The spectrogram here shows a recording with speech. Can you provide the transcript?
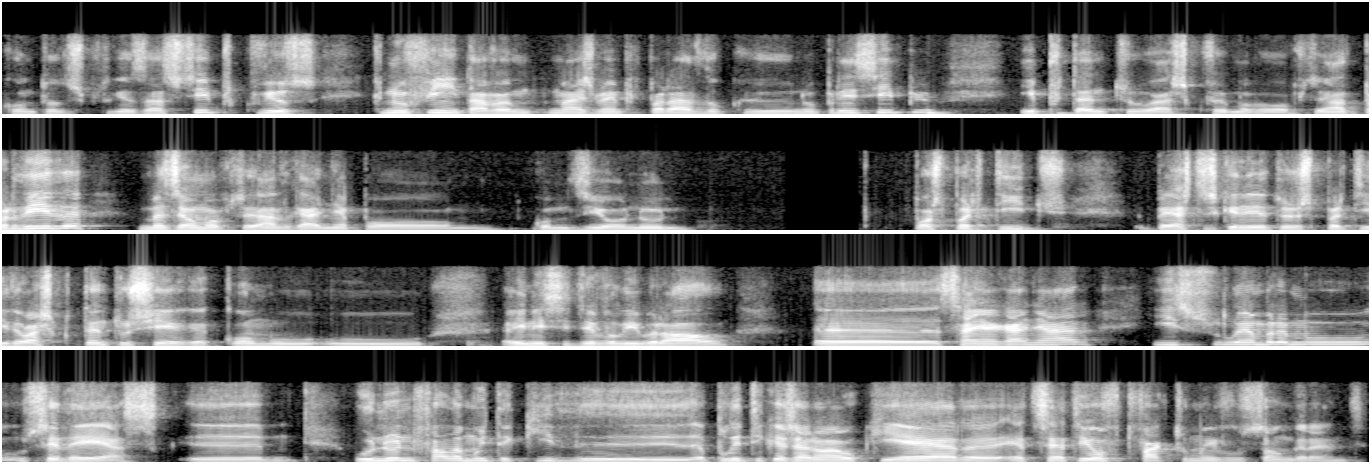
com todos os portugueses a assistir, porque viu-se que no fim estava muito mais bem preparado do que no princípio e, portanto, acho que foi uma boa oportunidade perdida, mas é uma oportunidade de ganha para, o, como dizia o Nuno, para os partidos para estas candidaturas de partido, eu acho que tanto o Chega como o, a Iniciativa Liberal uh, saem a ganhar. Isso lembra-me o CDS. Uh, o Nuno fala muito aqui de a política já não é o que era, etc. E houve de facto uma evolução grande.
